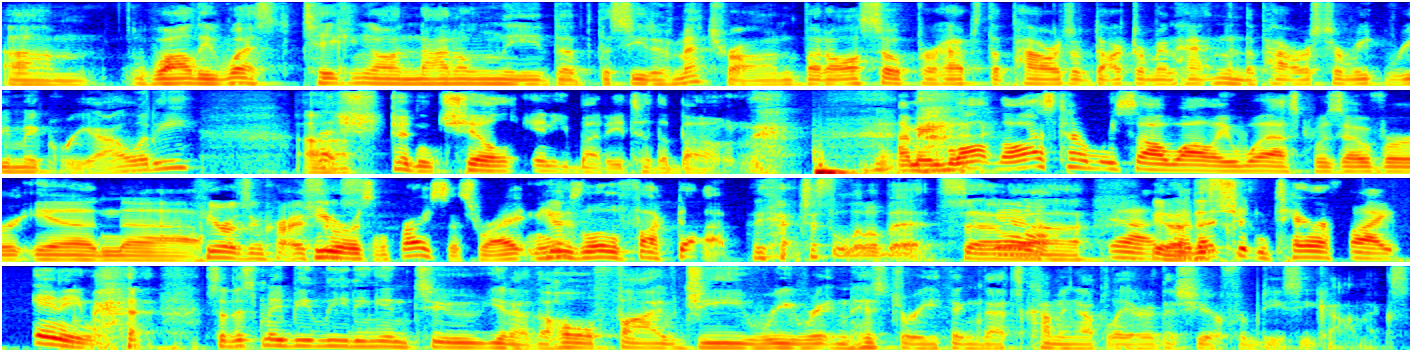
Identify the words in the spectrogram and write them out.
um, Wally West taking on not only the the seat of Metron, but also perhaps the powers of Doctor Manhattan and the powers to re- remake reality. That shouldn't chill anybody to the bone. I mean, the last time we saw Wally West was over in uh, Heroes in Crisis. Heroes in Crisis, right? And he was a little fucked up. Yeah, just a little bit. So, Yeah, uh, yeah. you know, no, that shouldn't terrify anyone. so this may be leading into you know the whole 5G rewritten history thing that's coming up later this year from DC Comics.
